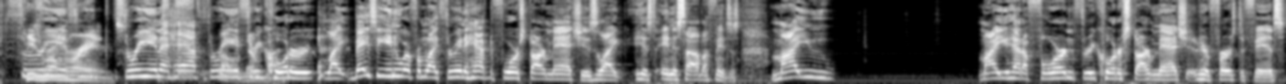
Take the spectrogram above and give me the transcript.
three and three, Reigns. three and a half, three Oh, and three quarter, like basically anywhere from like three and a half to four star matches, like his in his title offenses. Mayu, Mayu had a four and three quarter star match in her first defense.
